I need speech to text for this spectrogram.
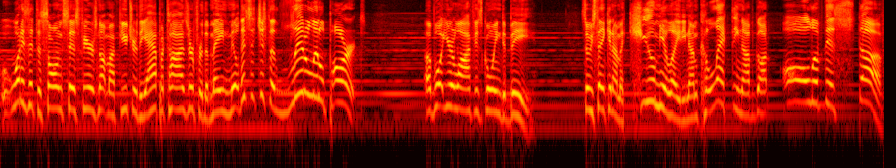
what is it the song says, Fear is not my future, the appetizer for the main meal? This is just a little, little part of what your life is going to be. So he's thinking, I'm accumulating, I'm collecting, I've got all of this stuff.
